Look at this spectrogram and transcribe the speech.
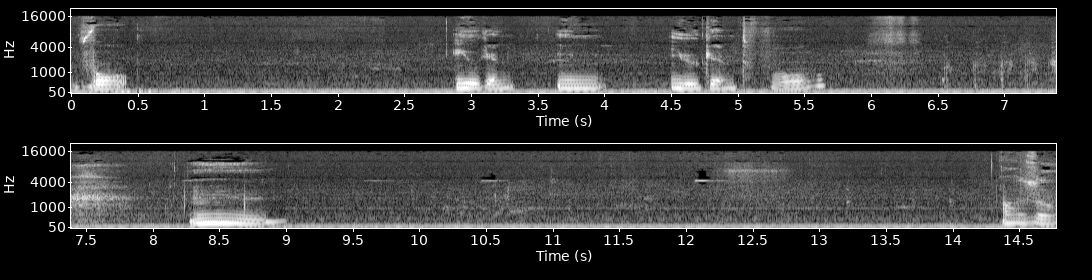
wo irgend, in, irgendwo. mm. Also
